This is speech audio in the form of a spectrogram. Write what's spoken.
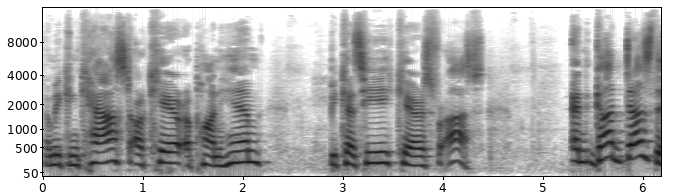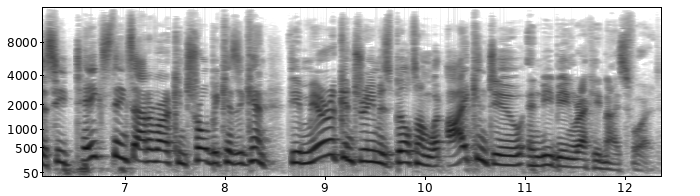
And we can cast our care upon Him because He cares for us. And God does this. He takes things out of our control because, again, the American dream is built on what I can do and me being recognized for it.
